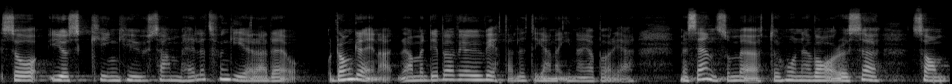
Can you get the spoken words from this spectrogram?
så just kring hur samhället fungerade och de grejerna, ja, men det behöver jag ju veta lite grann innan jag börjar. Men sen så möter hon en varelse som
